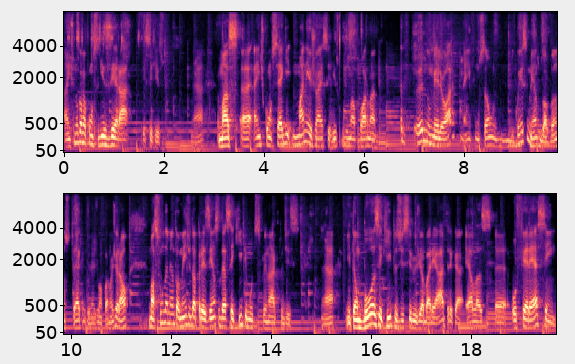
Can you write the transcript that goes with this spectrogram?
A gente nunca vai conseguir zerar esse risco. Né? Mas uh, a gente consegue manejar esse risco de uma forma ano melhor, né, em função do conhecimento, do avanço técnico, né, de uma forma geral, mas fundamentalmente da presença dessa equipe multidisciplinar que tu disse. Né? Então, boas equipes de cirurgia bariátrica, elas é, oferecem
